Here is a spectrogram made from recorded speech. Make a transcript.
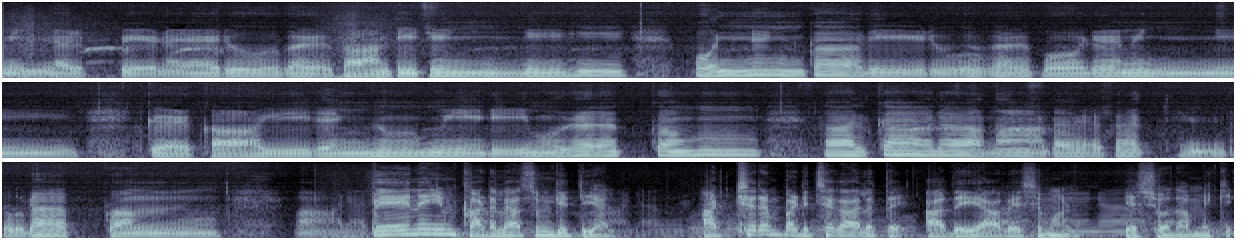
മിന്നൽ പിണരുകൾ കാന്തി ചിന്നി പൊന്നൻ കാതിരുകൾ പോലെ മിന്നി. കേൾക്കായിരങ്ങും മിടി മുഴക്കം കാൽക്കാല നാടകത്തിൻ തുടക്കം. പേനയും കടലാസും കിട്ടിയാൽ അക്ഷരം പഠിച്ച കാലത്തെ അതേ ആവേശമാണ് യശോദമ്മയ്ക്ക്.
